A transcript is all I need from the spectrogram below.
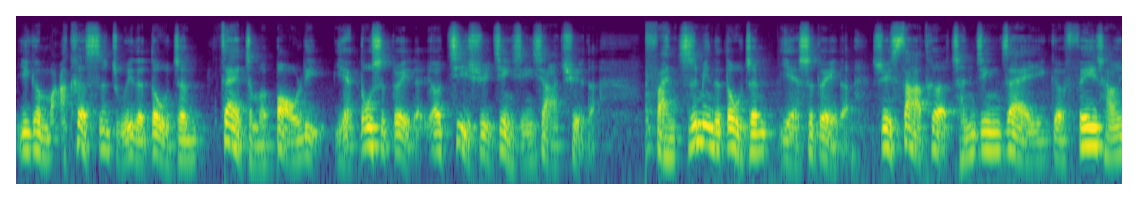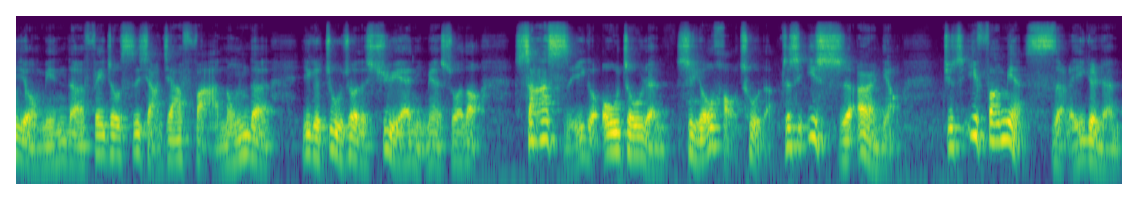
一个马克思主义的斗争再怎么暴力也都是对的，要继续进行下去的，反殖民的斗争也是对的。所以萨特曾经在一个非常有名的非洲思想家法农的。一个著作的序言里面说到，杀死一个欧洲人是有好处的，这是一石二鸟，就是一方面死了一个人，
